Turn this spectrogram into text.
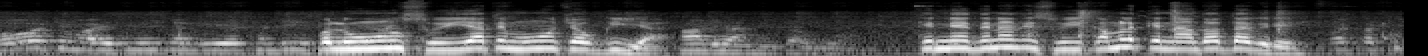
ਬਹੁਤ ਚਵਾਈ ਸੀ ਚੰਗੀ ਹੈ ਠੰਡੀ ਸੀ। ਪਲੂਣ ਸੂਈ ਆ ਤੇ ਮੂੰਹ ਚੌਗੀ ਆ। ਹਾਂਜੀ ਹਾਂਜੀ ਚੌਗੀ ਕਿੰਨੇ ਦਿਨਾਂ ਦੀ ਸੂਈ? ਕਮਲ ਕਿੰਨਾ ਦੁੱਧ ਆ ਵੀਰੇ? ਇਹ ਕੱਟੀ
